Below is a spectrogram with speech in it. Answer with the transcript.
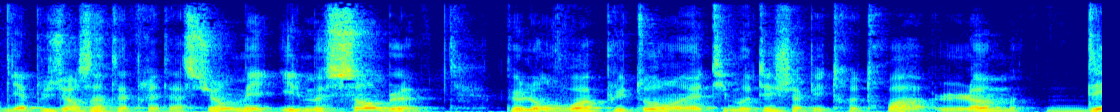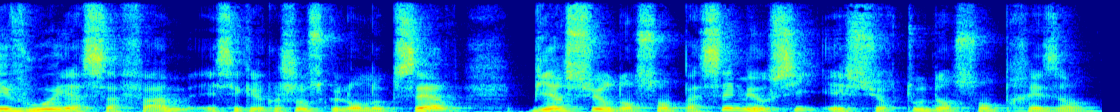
il y a plusieurs interprétations, mais il me semble que l'on voit plutôt en 1 Timothée chapitre 3 l'homme dévoué à sa femme, et c'est quelque chose que l'on observe, bien sûr dans son passé, mais aussi et surtout dans son présent.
